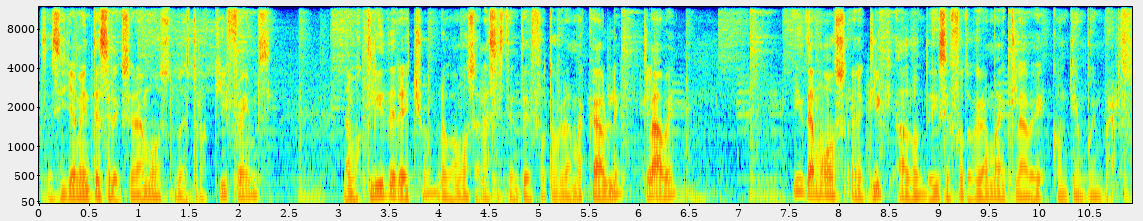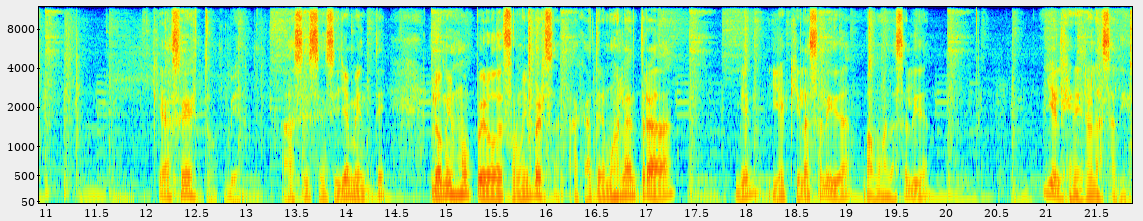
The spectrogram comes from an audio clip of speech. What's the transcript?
Sencillamente seleccionamos nuestros keyframes, damos clic derecho, nos vamos al asistente de fotograma cable, clave, y damos eh, clic a donde dice fotograma de clave con tiempo inverso. ¿Qué hace esto? Bien, hace sencillamente lo mismo pero de forma inversa. Acá tenemos la entrada, bien, y aquí la salida, vamos a la salida, y él genera la salida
